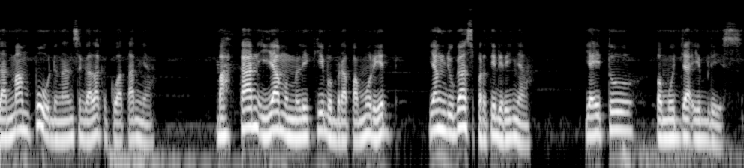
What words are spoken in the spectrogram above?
dan mampu dengan segala kekuatannya. Bahkan ia memiliki beberapa murid yang juga seperti dirinya, yaitu pemuja iblis.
